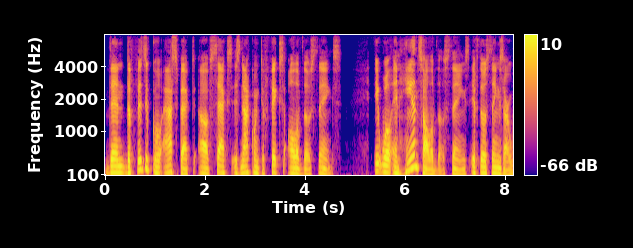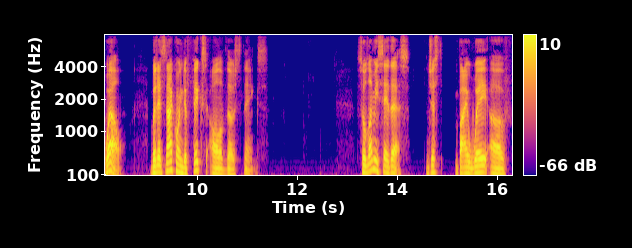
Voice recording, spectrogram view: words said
then the physical aspect of sex is not going to fix all of those things. It will enhance all of those things if those things are well, but it's not going to fix all of those things. So let me say this, just by way of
